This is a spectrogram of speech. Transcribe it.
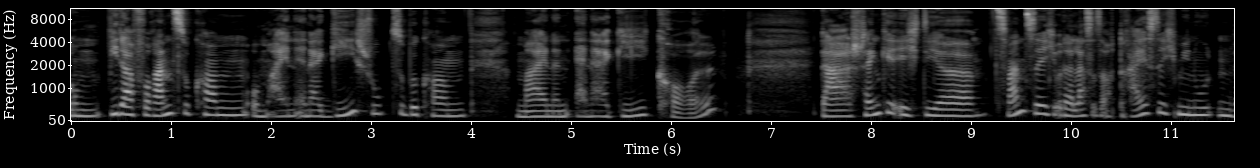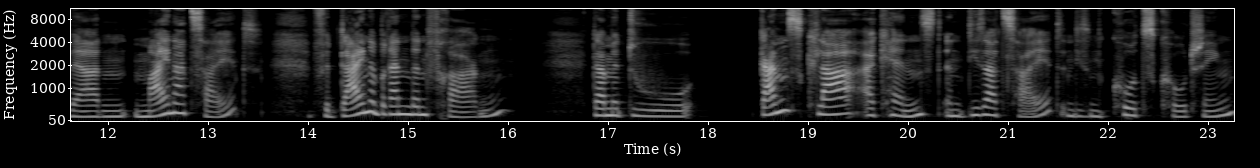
um wieder voranzukommen, um einen Energieschub zu bekommen, meinen Energiecall. Da schenke ich dir 20 oder lass es auch 30 Minuten werden meiner Zeit für deine brennenden Fragen, damit du ganz klar erkennst in dieser Zeit, in diesem Kurzcoaching,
